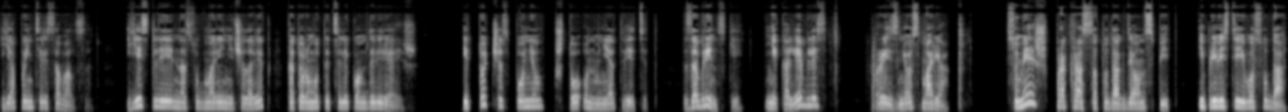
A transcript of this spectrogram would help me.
я поинтересовался. Есть ли на субмарине человек, которому ты целиком доверяешь? И тотчас понял, что он мне ответит. Забринский, не колеблясь, произнес моряк. Сумеешь прокрасться туда, где он спит, и привести его сюда,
